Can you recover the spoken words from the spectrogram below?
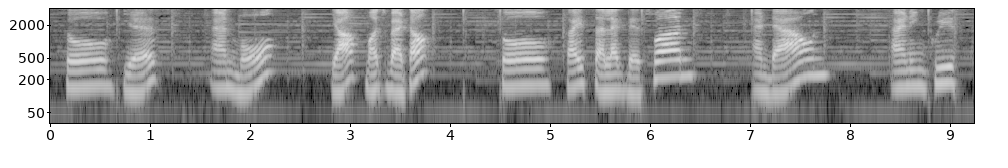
So yes and more yeah much better. So guys select this one and down and increase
